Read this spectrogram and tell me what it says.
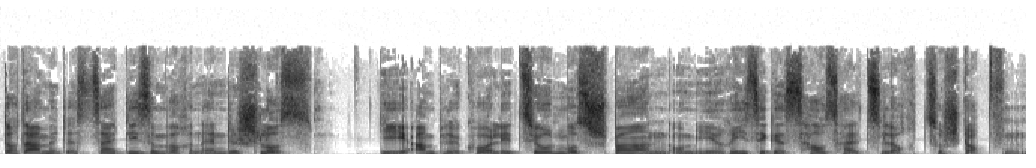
Doch damit ist seit diesem Wochenende Schluss. Die Ampelkoalition muss sparen, um ihr riesiges Haushaltsloch zu stopfen.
